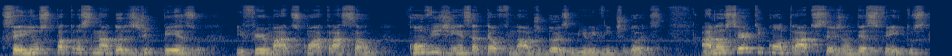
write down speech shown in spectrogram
seriam os patrocinadores de peso e firmados com atração, com vigência até o final de 2022. A não ser que contratos sejam desfeitos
